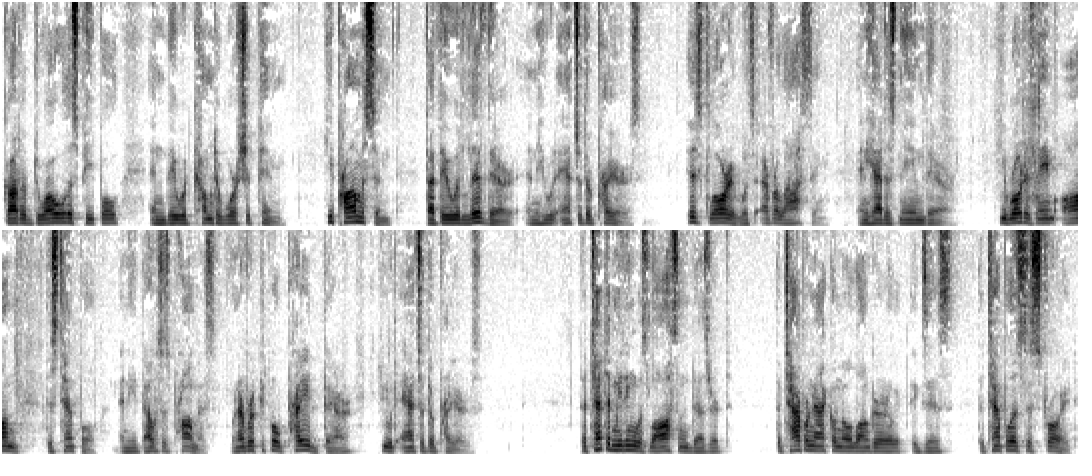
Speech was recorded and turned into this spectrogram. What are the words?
God would dwell with his people, and they would come to worship him. He promised them that they would live there and he would answer their prayers. His glory was everlasting, and he had his name there. He wrote his name on this temple, and he, that was his promise. Whenever people prayed there, he would answer their prayers. The tent of meeting was lost in the desert. The tabernacle no longer exists. The temple is destroyed.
